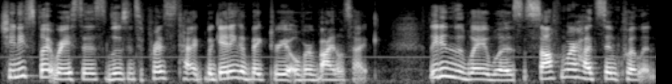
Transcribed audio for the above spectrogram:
Cheney split races, losing to Prince Tech, but getting a victory over Vinal Tech. Leading the way was sophomore Hudson Quillen,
